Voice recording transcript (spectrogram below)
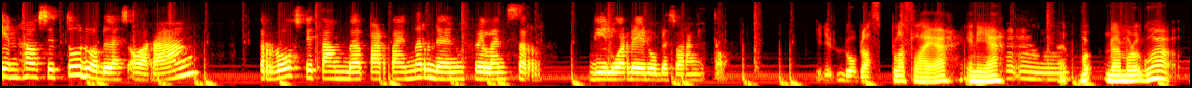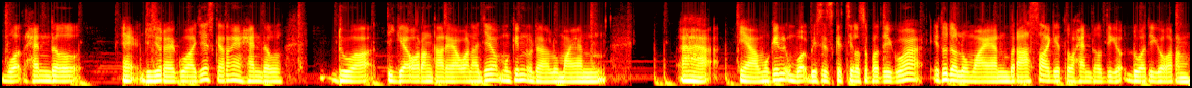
in-house itu 12 orang, terus ditambah part-timer dan freelancer di luar dari 12 orang itu. Jadi 12 plus lah ya ini ya. Mm -mm. Dan menurut gua buat handle eh jujur ya gua aja sekarang yang handle dua tiga orang karyawan aja mungkin udah lumayan ah ya mungkin buat bisnis kecil seperti gua itu udah lumayan berasa gitu handle tiga, dua tiga orang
